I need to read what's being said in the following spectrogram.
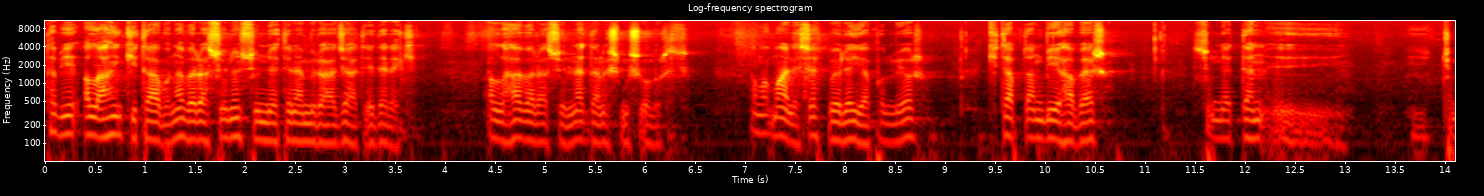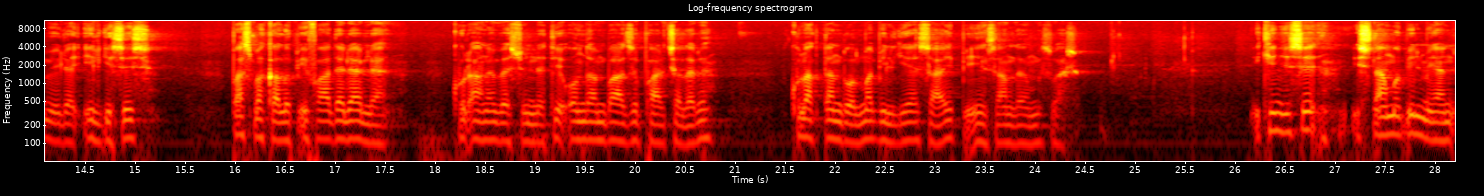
Tabi Allah'ın kitabına ve Resulün sünnetine müracaat ederek Allah'a ve Resulüne danışmış oluruz. Ama maalesef böyle yapılmıyor. Kitaptan bir haber, sünnetten e, tümüyle ilgisiz, basma kalıp ifadelerle Kur'an'ı ve sünneti, ondan bazı parçaları kulaktan dolma bilgiye sahip bir insanlığımız var. İkincisi, İslam'ı bilmeyen,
